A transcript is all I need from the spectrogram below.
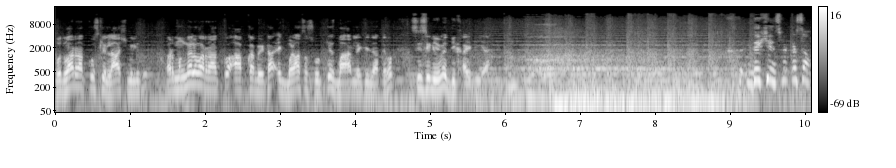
बुधवार रात को उसकी लाश मिली थी और मंगलवार रात को आपका बेटा एक बड़ा सा सूटकेस बाहर लेके जाते वक्त सीसीटीवी में दिखाई दिया। देखिए इंस्पेक्टर साहब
